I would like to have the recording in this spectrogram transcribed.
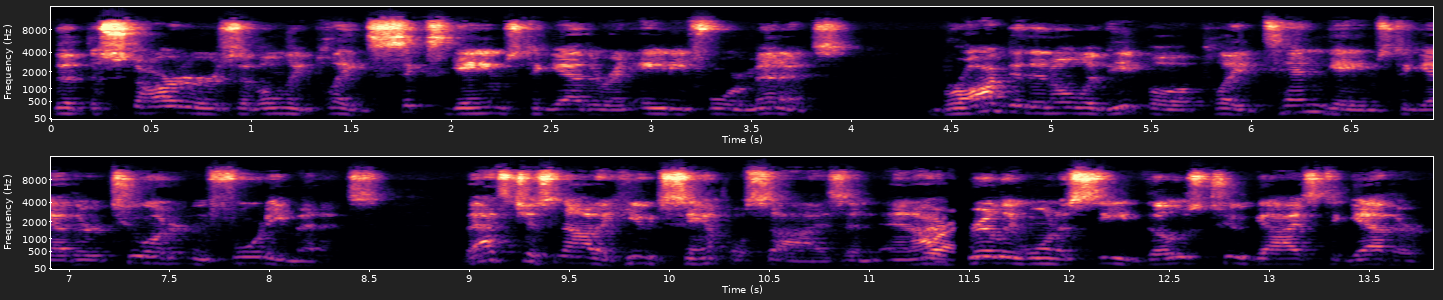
that the starters have only played six games together in 84 minutes. Brogdon and Oladipo have played 10 games together, 240 minutes. That's just not a huge sample size. And, and I really want to see those two guys together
